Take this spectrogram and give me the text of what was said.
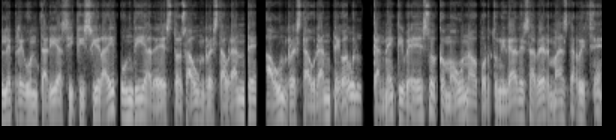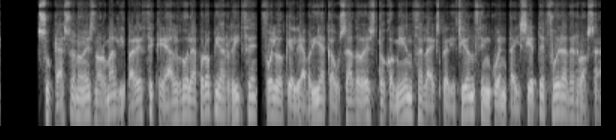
Le preguntaría si quisiera ir un día de estos a un restaurante, a un restaurante Ghoul, Kaneki ve eso como una oportunidad de saber más de Rize. Su caso no es normal y parece que algo la propia Rize fue lo que le habría causado esto comienza la expedición 57 fuera de Rosa.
